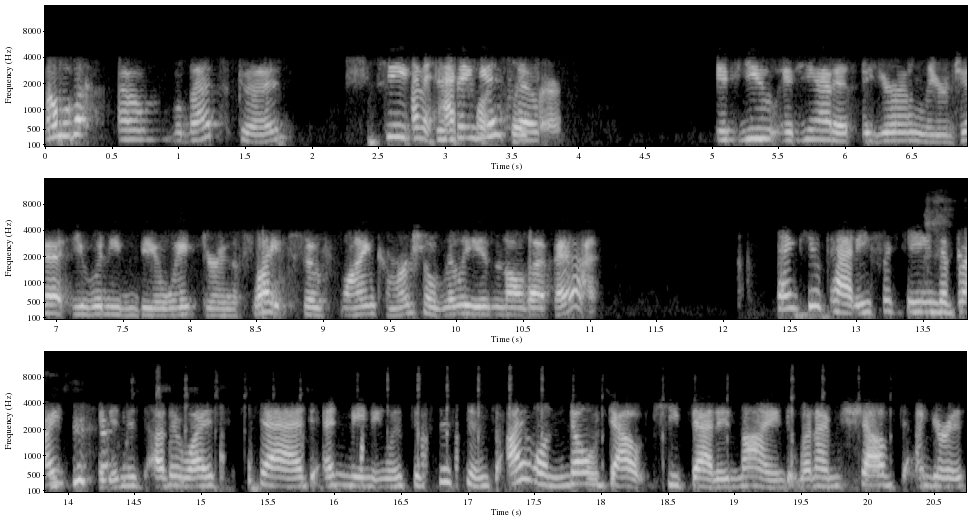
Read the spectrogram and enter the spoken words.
Oh, well, that, oh, well, that's good. See, I'm an the thing excellent is, though, sleeper. If you if you had a, a your own Learjet, you wouldn't even be awake during the flight. So flying commercial really isn't all that bad. Thank you, Patty, for seeing the bright side in this otherwise sad and meaningless existence. I will no doubt keep that in mind when I'm shoved under a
